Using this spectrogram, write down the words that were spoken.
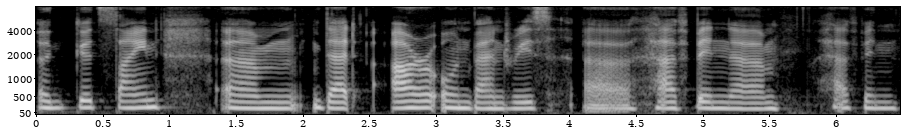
a good sign um, that our own boundaries uh, have been have been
